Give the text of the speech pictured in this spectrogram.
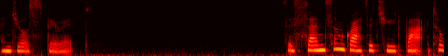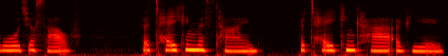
and your spirit. So send some gratitude back towards yourself for taking this time, for taking care of you.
